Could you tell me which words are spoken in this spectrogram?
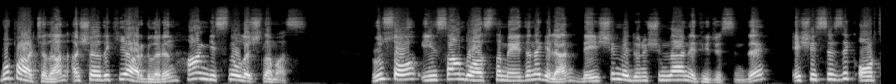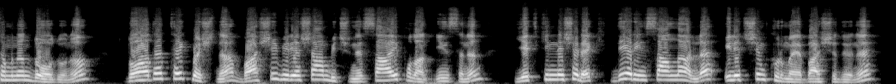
Bu parçadan aşağıdaki yargıların hangisine ulaşılamaz? Rousseau, insan doğasında meydana gelen değişim ve dönüşümler neticesinde eşitsizlik ortamının doğduğunu, doğada tek başına vahşi bir yaşam biçimine sahip olan insanın yetkinleşerek diğer insanlarla iletişim kurmaya başladığını,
